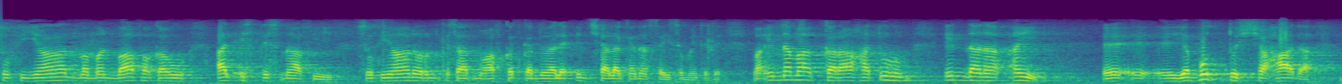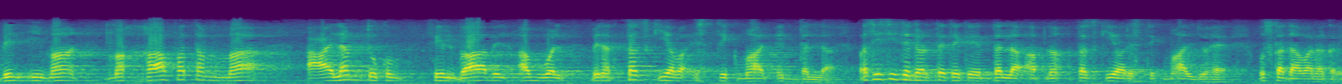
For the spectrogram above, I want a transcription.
سفیان ومن وافقه الاستثناء فی، سفیان اور ان کے ساتھ موافقت کرنے والے انشاءاللہ کہنا صحیح سمجھتے تھے۔ وانما کراہتهم عندنا عین یبت الشہادہ بالایمان مخافتا ما علمتکم فی الباب الاول من التزکیہ و استقمال اند اللہ۔ بس اسی سے ڈرتے تھے کہ اند اللہ اپنا تزکیہ اور استقمال جو ہے اس کا دعویٰ نہ کرے۔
